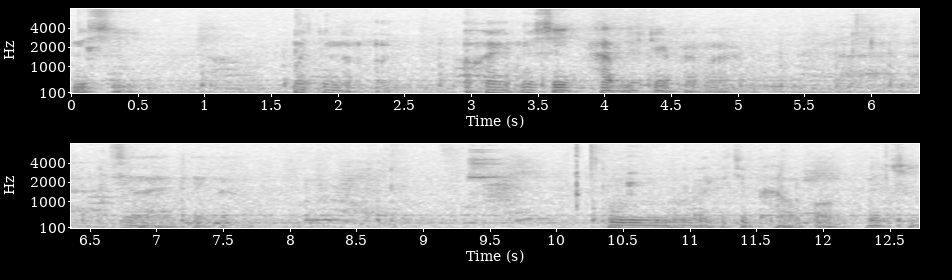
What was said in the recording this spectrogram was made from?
Nishi. What do you know? Okay, Nishi, have you different one? So I think. Ooh, a powerful. Nishi,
